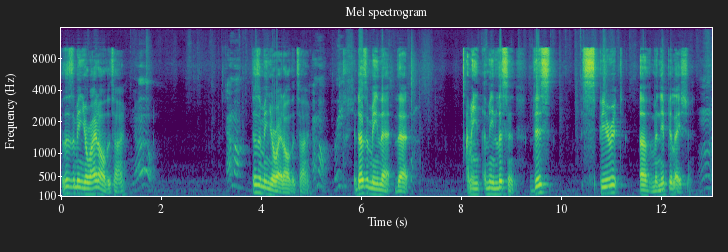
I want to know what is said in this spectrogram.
But doesn't mean you're right all the time. No. Come on. Doesn't mean you're right all the time. Come on. Preach. It doesn't mean that that I mean I mean listen, this spirit of manipulation mm.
